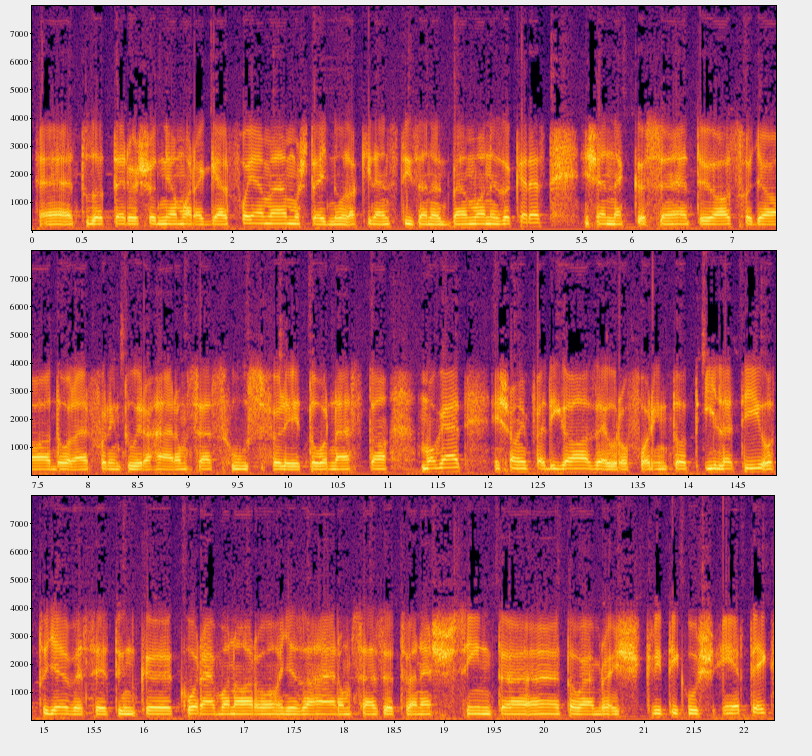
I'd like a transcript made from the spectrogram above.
e, tudott erősödni a ma reggel folyamán, most 1,0915-ben van ez a kereszt, és ennek köszönhető az, hogy a dollár forint újra 320 fölé tornázta magát, és ami pedig az euróforintot illeti, ott ugye beszéltünk korábban arról, hogy ez a 350-es szint továbbra is kritikus érték,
